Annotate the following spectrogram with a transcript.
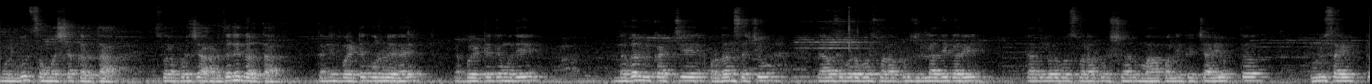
मूलभूत समस्या करता सोलापूरच्या अडचणी करता त्यांनी बैठक बोलवलेली आहे. या बैठकीमध्ये नगरविकासचे प्रधान सचिव त्याचबरोबर सोलापूर जिल्हाधिकारी त्याचबरोबर सोलापूर शहर महापालिकेचे आयुक्त पोलीस आयुक्त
